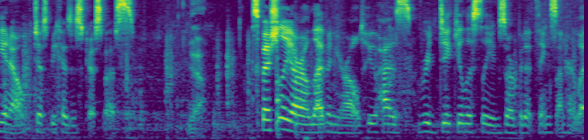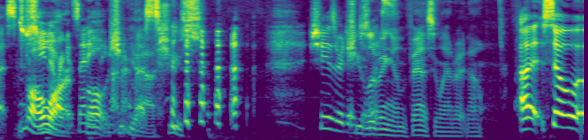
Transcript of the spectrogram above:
you know just because it's christmas. Yeah. Especially our 11 year old who has ridiculously exorbitant things on her list. She oh, never our- gets anything oh, on she, her yeah list. she's she's ridiculous. She's living in fantasy land right now. Uh, so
